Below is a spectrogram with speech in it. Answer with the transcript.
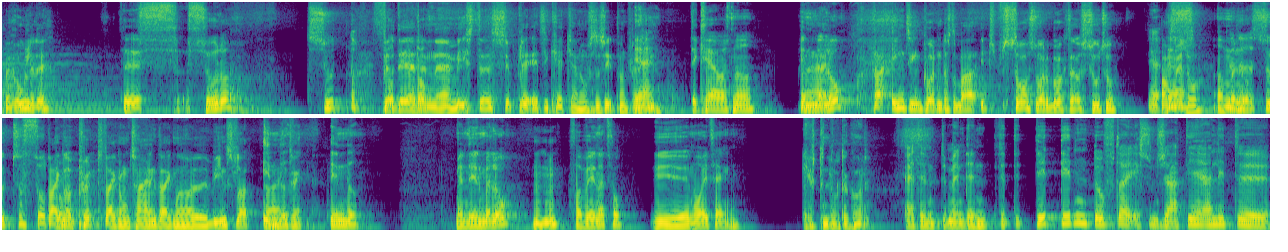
Hvad hul er det? Det er s- sutter. Det, det er den uh, mest uh, simple etiket, jeg nogensinde har set på en flaske. Ja, det kan også noget. En Der er- malo Der er ingenting på den. Der står bare et stort sorte bogstav, Suto Ja. og. Malo. og Det malo. hedder Sutter. Der er ikke noget pynt, der er ikke nogen tegning, der er ikke noget øh, vinslot, der er ingenting. Intet. Men det er en malo mm-hmm. fra Veneto i Norditalien. Kæft, den lugter godt. Ja, den, men den, det, det, det, det, den dufter af, synes jeg, det er lidt øh,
